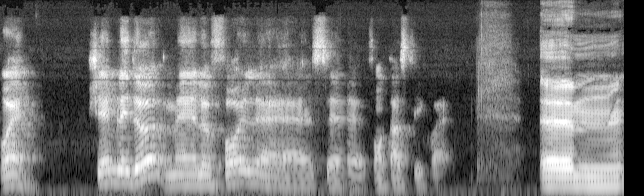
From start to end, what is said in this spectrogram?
ouais, j'aime les deux, mais le foil, euh, c'est fantastique, ouais. Euh,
